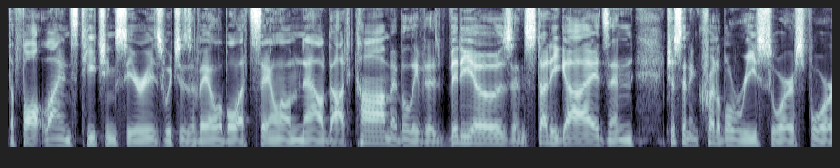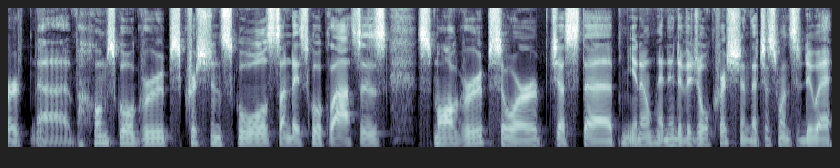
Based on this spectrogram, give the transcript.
the Fault Lines teaching series, which is available at salemnow.com. I believe there's videos and and study guides and just an incredible resource for uh, homeschool groups, Christian schools, Sunday school classes, small groups, or just uh, you know an individual Christian that just wants to do a,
